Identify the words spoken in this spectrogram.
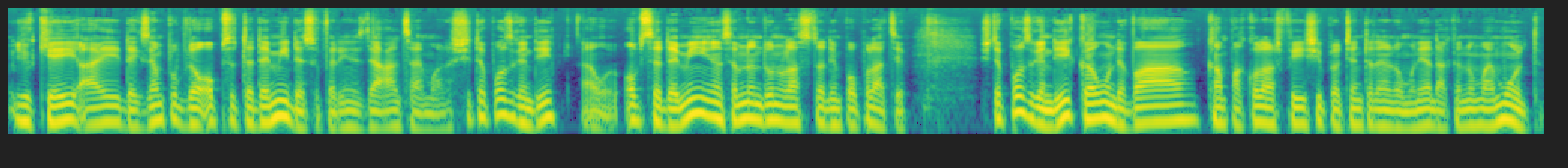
UK uh, ai, de exemplu, vreo 800 de mii de suferinți de Alzheimer și te poți gândi, 800 de mii însemnând 1% din populație. Și te poți gândi că undeva cam pe acolo ar fi și procentele în România, dacă nu mai mult.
